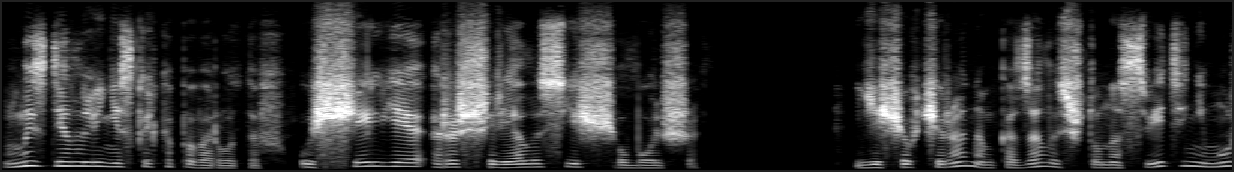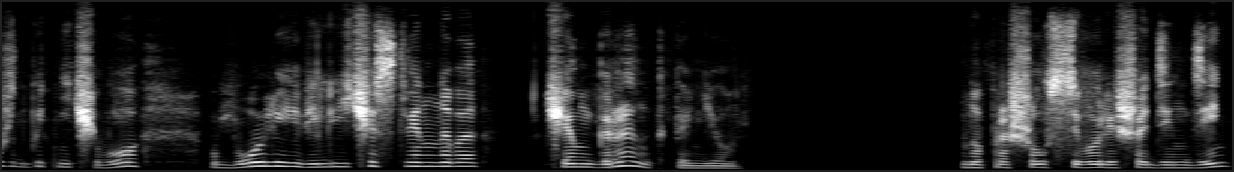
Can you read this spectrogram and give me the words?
Мы сделали несколько поворотов. Ущелье расширялось еще больше. Еще вчера нам казалось, что на свете не может быть ничего более величественного, чем Гранд-каньон. Но прошел всего лишь один день,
